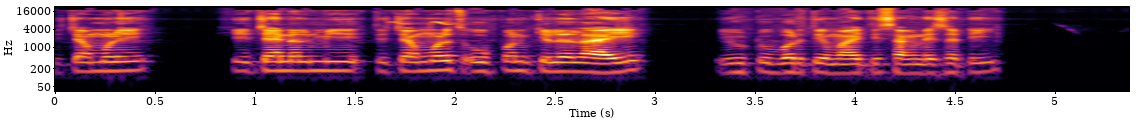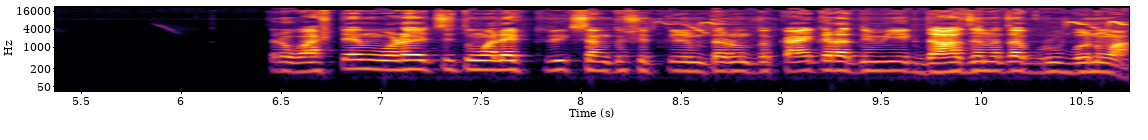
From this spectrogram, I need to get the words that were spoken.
त्याच्यामुळे हे चॅनल मी त्याच्यामुळेच ओपन केलेलं आहे यूट्यूबवरती माहिती सांगण्यासाठी. तर वॉच टाईम वाढवायची तुम्हाला एक ट्रिक सांगतो शेतकरी मित्रांनो. तर काय करा तुम्ही? एक दहा जणाचा ग्रुप बनवा.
